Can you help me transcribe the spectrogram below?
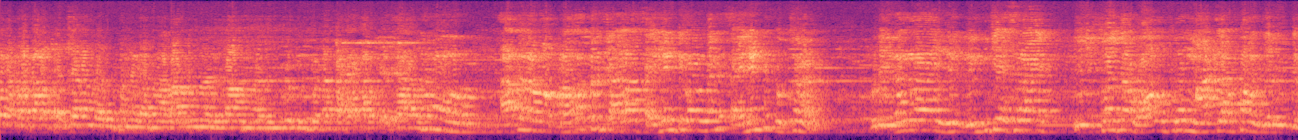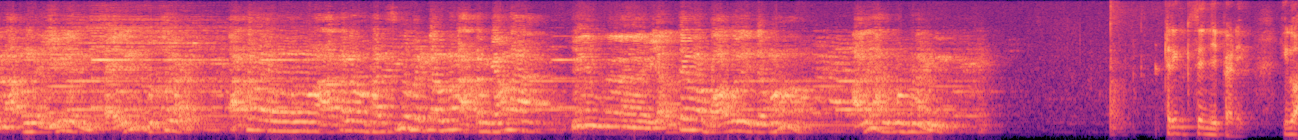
రకరకాల ప్రచారం జరుగుతున్నాయి కదా అలా ఉన్నారు ఇలా ఉన్నారు రకరకాల ప్రచారం అతను ప్రవర్తన చాలా సైలెంట్గా ఉందని సైలెంట్ కూర్చున్నాడు. ఇప్పుడు ఏదన్నా డ్రింక్ చేసిన ఈ ఇష్టంతో వాగుతూ మాట్లాడటం జరుగుతుంది. అతను ఏమీ లేదు. సైలెంట్ కూర్చున్నాడు. అతను అతను పరిస్థితి పెట్టాము అతనికి ఏమైనా హెల్త్ ఏమో బాగోలేదేమో అని అనుకుంటున్నాను డ్రింక్స్ అని చెప్పాడు. ఇగో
